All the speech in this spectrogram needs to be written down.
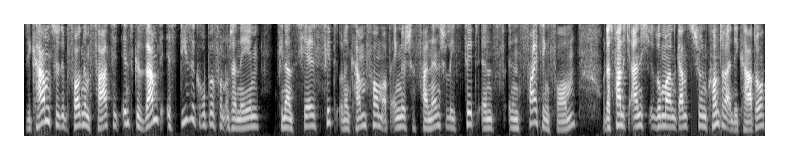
Sie kamen zu dem folgenden Fazit. Insgesamt ist diese Gruppe von Unternehmen finanziell fit und in Kampfform, auf Englisch financially fit in, in Fighting Form. Und das fand ich eigentlich so mal einen ganz schönen Kontraindikator.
